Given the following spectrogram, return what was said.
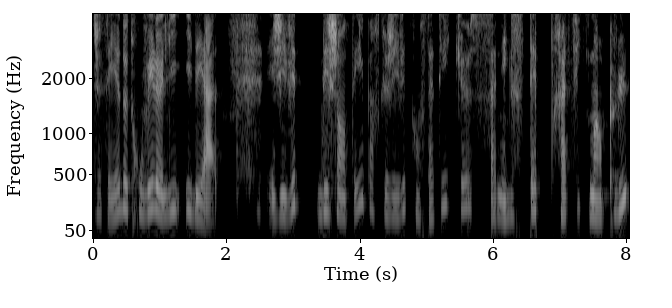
j'essayais de trouver le lit idéal. J'ai vite déchanté parce que j'ai vite constaté que ça n'existait pratiquement plus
